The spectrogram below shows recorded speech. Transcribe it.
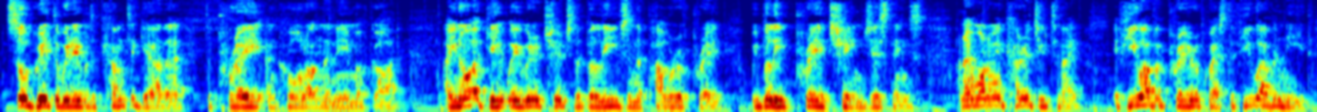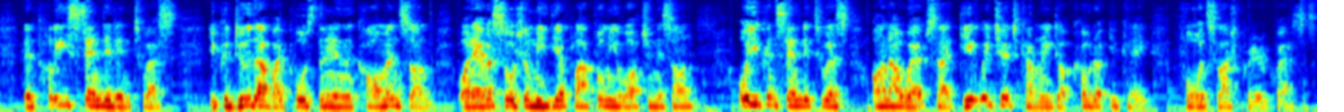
It's so great that we're able to come together to pray and call on the name of God. And you know, at Gateway, we're a church that believes in the power of prayer. We believe prayer changes things. And I want to encourage you tonight if you have a prayer request, if you have a need, then please send it in to us. You can do that by posting it in the comments on whatever social media platform you're watching this on, or you can send it to us on our website, gatewaychurchcymru.co.uk forward slash prayer requests.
